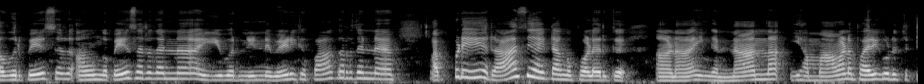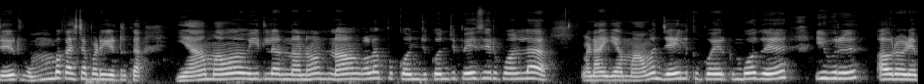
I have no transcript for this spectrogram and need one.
அவர் பேசுறது அவங்க பேசுறது என்ன? இவர் நின்று வேடிக்கை பார்க்கறது என்ன? அப்படியே ராசி ஆயிட்டாங்க போல இருக்கு. ஆனால் இங்கே நான் தான். என் மாவனை பறி கொடுத்துட்டு ரொம்ப கஷ்டப்பட்டுக்கிட்டு இருக்கேன். என் மாவன் வீட்டில் இருந்தானோ? நாங்களும் இப்போ கொஞ்சம் கொஞ்சம் பேசியிருப்போம்ல. ஆனால் என் மாவன் ஜெயிலுக்கு போயிருக்கும்போது இவர் அவருடைய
